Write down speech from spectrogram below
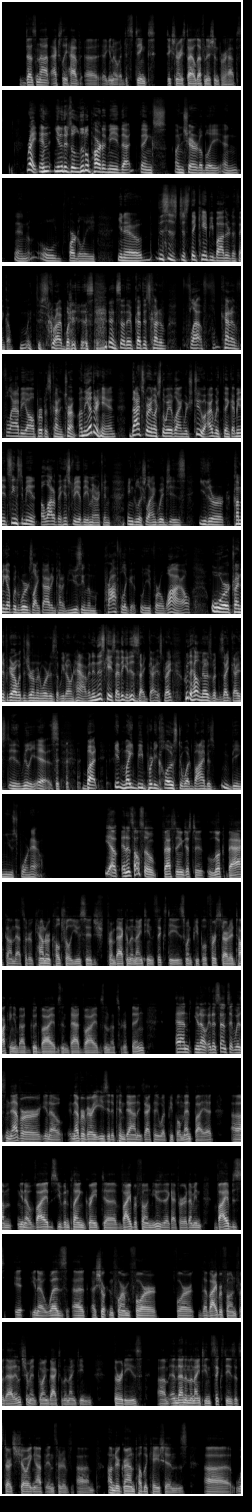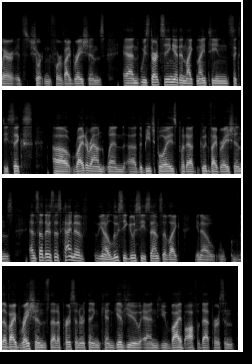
does not actually have a, a you know a distinct dictionary style definition perhaps right. And you know there's a little part of me that thinks uncharitably and and old fartily you know this is just they can't be bothered to think up describe what it is. And so they've got this kind of flat kind of flabby all purpose kind of term on the other hand that's very much the way of language too i would think i mean it seems to me a lot of the history of the american english language is either coming up with words like that and kind of using them profligately for a while or trying to figure out what the German word is that we don't have. And in this case, I think it is Zeitgeist, right? Who the hell knows what Zeitgeist is, really is? but it might be pretty close to what vibe is being used for now. Yeah, and it's also fascinating just to look back on that sort of countercultural usage from back in the 1960s when people first started talking about good vibes and bad vibes and that sort of thing. And, you know, in a sense, it was never, you know, never very easy to pin down exactly what people meant by it um, you know, vibes. You've been playing great uh, vibraphone music. I've heard. I mean, vibes. It you know was a, a shortened form for for the vibraphone for that instrument going back to the 1930s. Um, and then in the 1960s, it starts showing up in sort of um, underground publications uh, where it's shortened for vibrations. And we start seeing it in like 1966 uh, right around when uh, the Beach Boys put out Good Vibrations. And so there's this kind of, you know, loosey goosey sense of like, you know, the vibrations that a person or thing can give you, and you vibe off of that person.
